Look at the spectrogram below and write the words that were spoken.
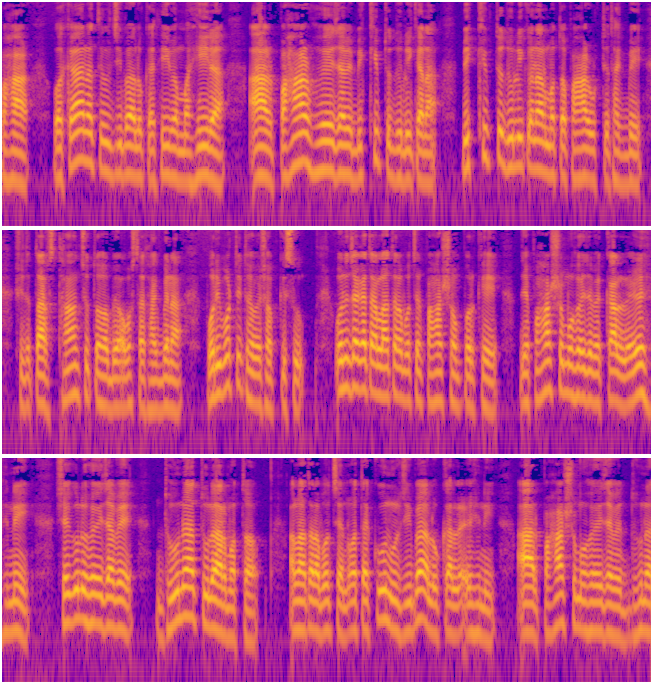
পাহাড়। ওয়াকানাতুল জিবাল কাথিবা মাহিরা, আর পাহাড় হয়ে যাবে বিক্ষিপ্ত ধুলিকানা। বিক্ষিপ্ত ধুলিকণার মতো পাহাড় উঠতে থাকবে। সেটা তার স্থানচ্যুত হবে, অবস্থা থাকবে না, পরিবর্তিত হবে সবকিছু। অন্য জায়গাতে আল্লাহ তালা বলছেন, পাহাড় সম্পর্কে যে পাহাড় সমূহ হয়ে যাবে কাল নেই সেগুলো হয়ে যাবে ধুনা তুলার মতো। আল্লাহ তালা বলছেন ও তা কুন উলজিবা লুকাল রেহনি আর পাহাড় সমূহ হয়ে যাবে ধুনা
